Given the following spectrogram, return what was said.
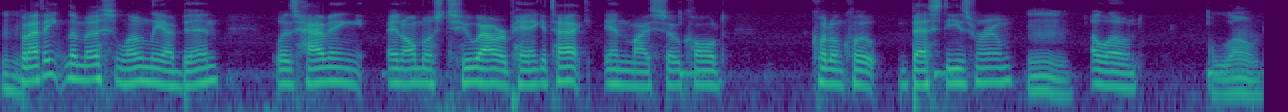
Mhm. but I think the most lonely I've been was having an almost two hour panic attack in my so called quote unquote besties room Mm, alone. alone.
